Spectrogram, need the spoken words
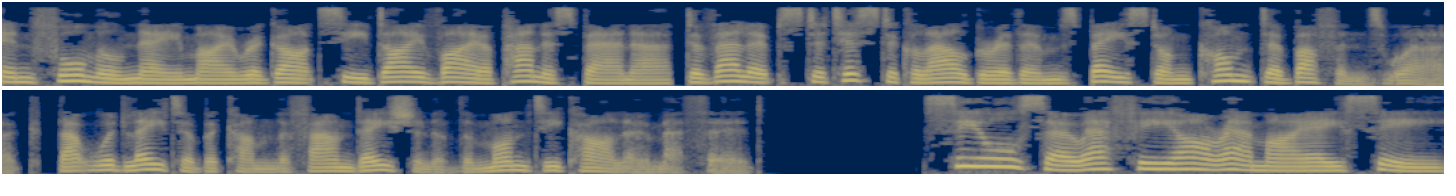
informal name I ragazzi di via Panisperna developed statistical algorithms based on Comte de Buffon's work, that would later become the foundation of the Monte Carlo method. See also FERMIAC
